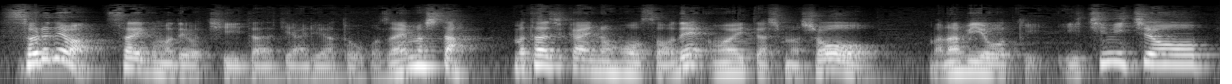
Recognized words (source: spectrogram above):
それでは最後までお聴きいただきありがとうございました。また次回の放送でお会いいたしましょう。学び大きい一日を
